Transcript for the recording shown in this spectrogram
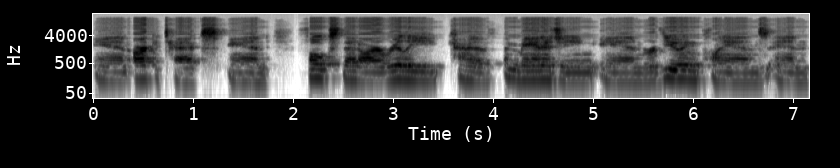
and architects and folks that are really kind of managing and reviewing plans. And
